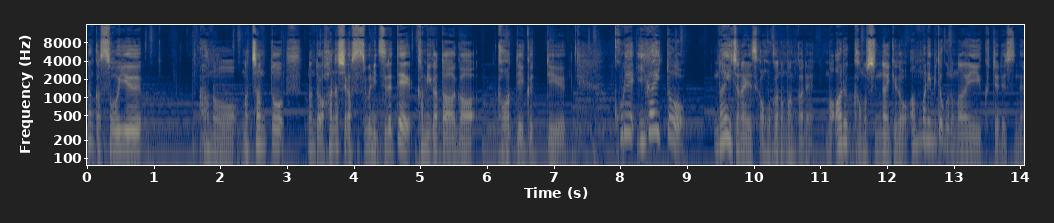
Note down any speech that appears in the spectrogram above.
なんかそういう、あの、まあ、ちゃんと、なんだろう、話が進むにつれて髪型が変わっていくっていう。これ意外とないじゃないですか、他の漫画で。まあ、あるかもしんないけど、あんまり見たことないくてですね。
